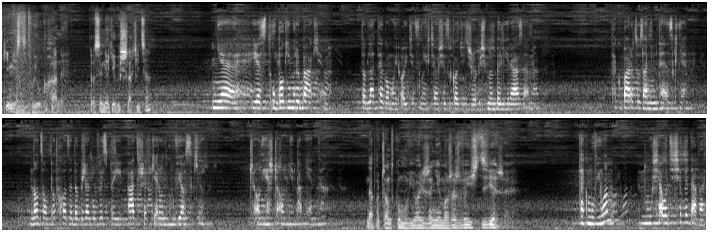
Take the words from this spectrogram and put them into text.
Kim jest twój ukochany? To syn jakiegoś szlachcica? Nie, jest ubogim rybakiem. To dlatego mój ojciec nie chciał się zgodzić, żebyśmy byli razem. Tak bardzo za nim tęsknię. Nocą podchodzę do brzegu wyspy i patrzę w kierunku wioski. Czy on jeszcze o mnie pamięta? Na początku mówiłaś, że nie możesz wyjść z wieży. Tak mówiłam? Musiało ci się wydawać.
